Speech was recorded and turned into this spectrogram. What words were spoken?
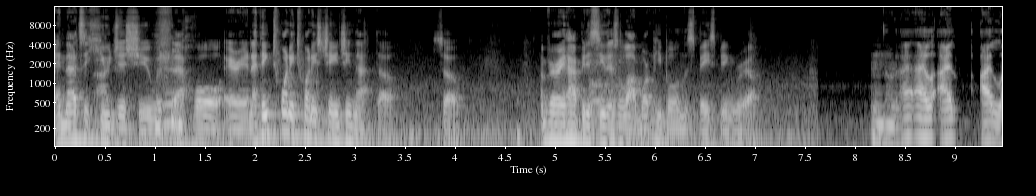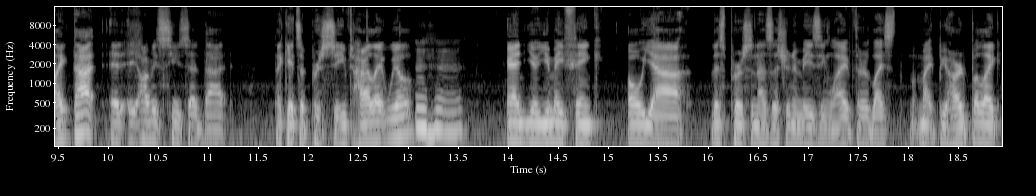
and that's a huge issue with that whole area. And I think 2020 is changing that though. So I'm very happy to see there's a lot more people in the space being real. Mm-hmm. I, I, I, I like that. It, it- obviously, you said that like it's a perceived highlight wheel, Mm-hmm. and you you may think, oh yeah, this person has such an amazing life. Their life might be hard, but like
